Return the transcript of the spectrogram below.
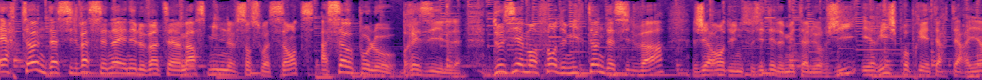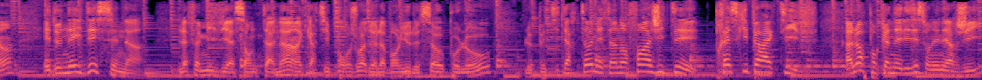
Ayrton da Silva Senna est né le 21 mars 1960 à Sao Paulo, Brésil. Deuxième enfant de Milton da Silva, gérant d'une société de métallurgie et riche propriétaire terrien, et de Neide Senna. La famille vit à Santana, un quartier bourgeois de la banlieue de Sao Paulo. Le petit Ayrton est un enfant agité, presque hyperactif. Alors pour canaliser son énergie,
